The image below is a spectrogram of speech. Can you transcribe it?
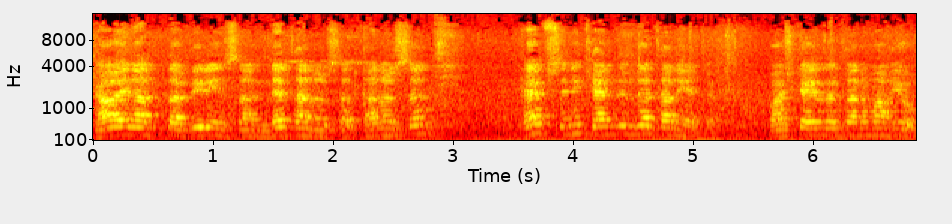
Kainatta bir insan ne tanırsa tanırsın, hepsini kendinde tanıyacak. Başka yerde tanımak yok.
